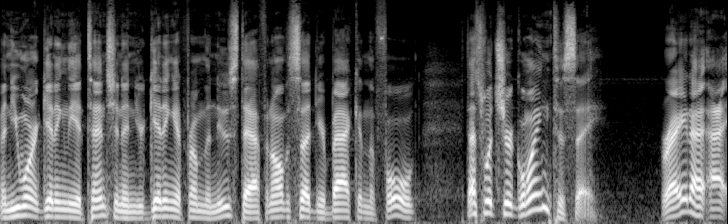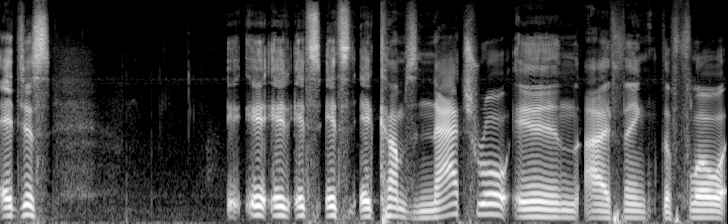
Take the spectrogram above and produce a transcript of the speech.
and you weren't getting the attention and you're getting it from the new staff and all of a sudden you're back in the fold, that's what you're going to say. Right? I, I it just it, it, it's it's it comes natural in I think the flow.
